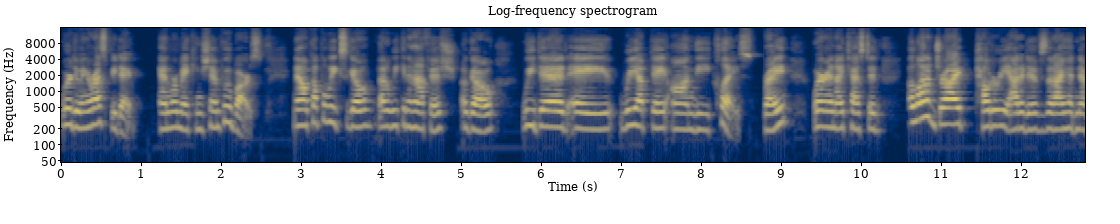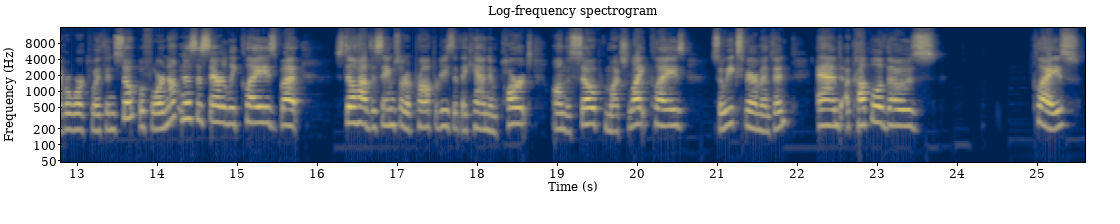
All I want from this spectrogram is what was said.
we're doing a recipe day and we're making shampoo bars. Now, a couple weeks ago, about a week and a half ish ago, we did a re update on the clays, right? Wherein I tested a lot of dry, powdery additives that I had never worked with in soap before. Not necessarily clays, but still have the same sort of properties that they can impart on the soap, much like clays. So we experimented, and a couple of those clays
